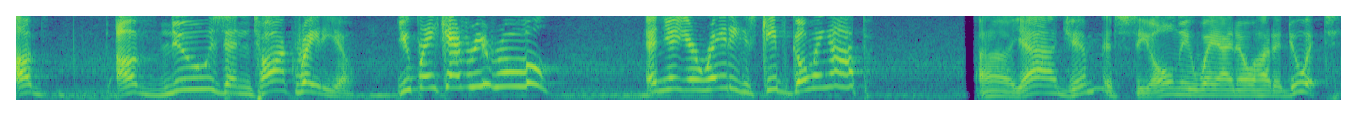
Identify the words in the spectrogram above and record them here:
of, of news and talk radio. You break every rule. And yet your ratings keep going up. Uh, yeah, Jim, it's the only way I know how to do it.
